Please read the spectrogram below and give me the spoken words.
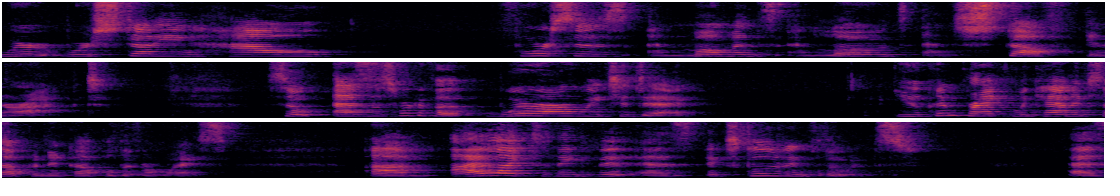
We're, we're studying how forces and moments and loads and stuff interact. So as a sort of a, where are we today? You can break mechanics up in a couple different ways. Um, I like to think of it as excluding fluids, as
